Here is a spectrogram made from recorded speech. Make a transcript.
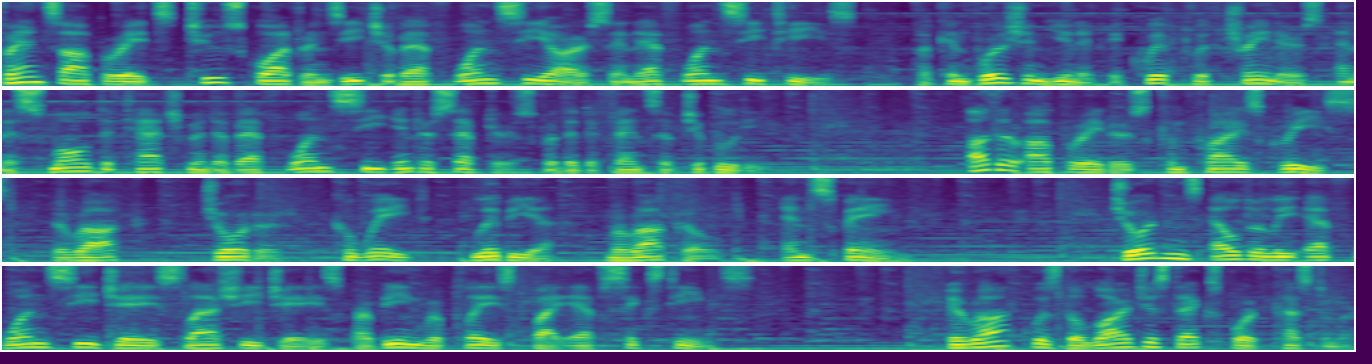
France operates two squadrons each of F-1CRs and F-1CTs, a conversion unit equipped with trainers and a small detachment of F-1C interceptors for the defense of Djibouti. Other operators comprise Greece, Iraq, Jordan, Kuwait, Libya, Morocco, and Spain. Jordan's elderly F-1CJs/EJs are being replaced by F-16s. Iraq was the largest export customer,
